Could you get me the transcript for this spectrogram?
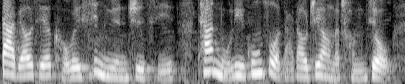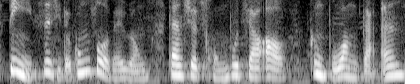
大表姐可谓幸运至极。她努力工作达到这样的成就，并以自己的工作为荣，但却从不骄傲，更不忘感恩。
